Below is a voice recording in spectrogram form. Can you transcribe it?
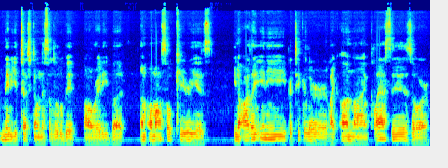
maybe you touched on this a little bit already, but I'm, I'm also curious, you know, are there any particular like online classes or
